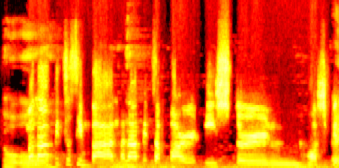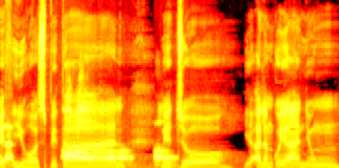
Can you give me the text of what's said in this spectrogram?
Oo. Malapit sa simbahan, malapit sa Far Eastern Hospital. FEU Oo, Hospital. oo, oo. Medyo, yeah, alam ko yan, yung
